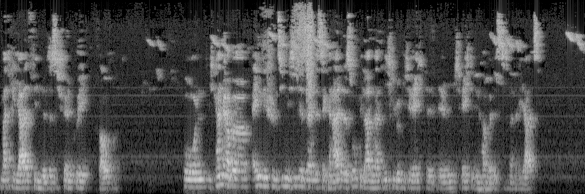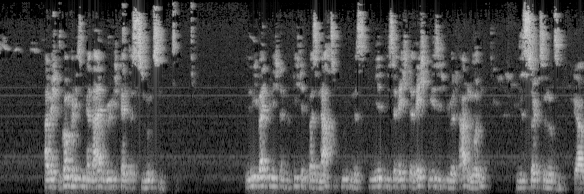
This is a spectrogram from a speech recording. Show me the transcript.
Material finde, das ich für ein Projekt brauche, und ich kann mir aber eigentlich schon ziemlich sicher sein, dass der Kanal, der das hochgeladen hat, nicht die wirkliche Rechte, der wirkliche Rechteinhaber ist des Materials. Aber ich bekomme von diesem Kanal die Möglichkeit, das zu nutzen. Inwieweit bin ich dann verpflichtet, quasi nachzuprüfen, dass mir diese Rechte rechtmäßig übertragen wurden, dieses Zeug zu nutzen? Ja,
